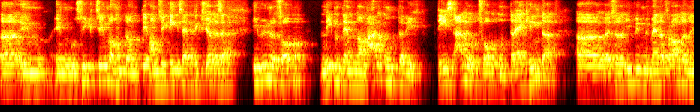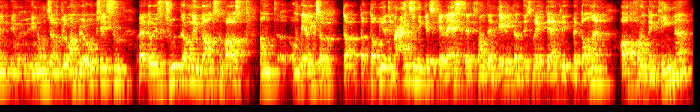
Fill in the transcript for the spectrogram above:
äh, im, im Musikzimmer und dann die haben sich gegenseitig gestört. Also ich will nur sagen, neben dem Normalunterricht, das auch noch zu haben und drei Kinder, äh, also ich bin mit meiner Frau dann in, in, in, unserem kleinen Büro gesessen, weil da ist zugegangen im ganzen Haus und, und ehrlich gesagt, da, da, da wird Wahnsinniges geleistet von den Eltern, das möchte ich eigentlich betonen, auch von den Kindern,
